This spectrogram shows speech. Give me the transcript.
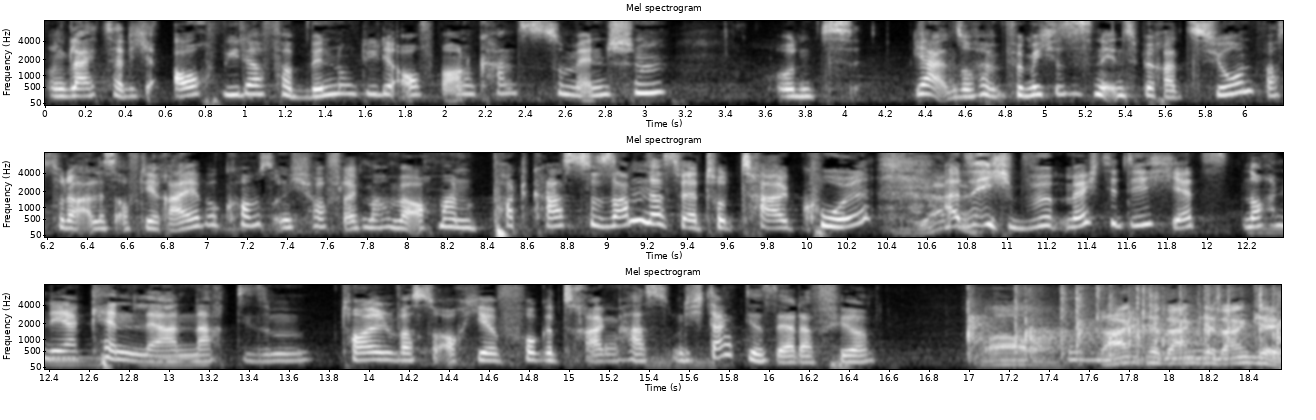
und gleichzeitig auch wieder Verbindung, die du aufbauen kannst zu Menschen. Und ja, insofern für mich ist es eine Inspiration, was du da alles auf die Reihe bekommst. Und ich hoffe, vielleicht machen wir auch mal einen Podcast zusammen. Das wäre total cool. Ja. Also ich möchte dich jetzt noch näher kennenlernen nach diesem tollen, was du auch hier vorgetragen hast. Und ich danke dir sehr dafür. Wow, danke, danke, danke.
